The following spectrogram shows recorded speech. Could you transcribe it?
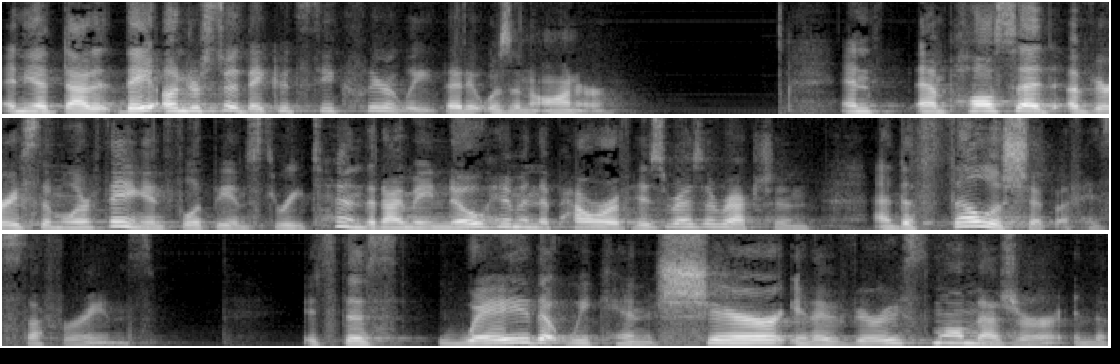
And yet that they understood, they could see clearly that it was an honor. And, and Paul said a very similar thing in Philippians 3:10 that I may know him in the power of his resurrection and the fellowship of his sufferings. It's this way that we can share in a very small measure in the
